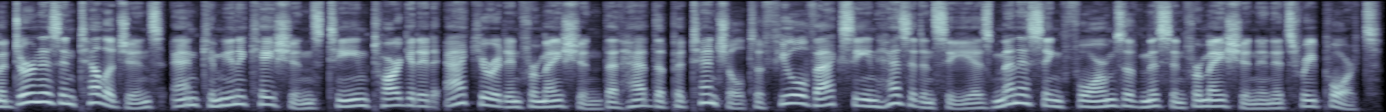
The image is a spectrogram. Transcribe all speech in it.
Moderna's intelligence and communications team targeted accurate information that had the potential to fuel vaccine hesitancy as menacing forms of misinformation in its reports.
